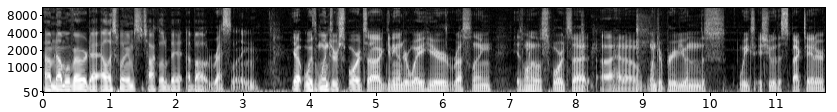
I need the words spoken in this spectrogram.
Um, now move over to ellis williams to talk a little bit about wrestling. Yep with winter sports uh, getting underway here wrestling is one of those sports that uh, had a winter preview in this week's issue of the spectator.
